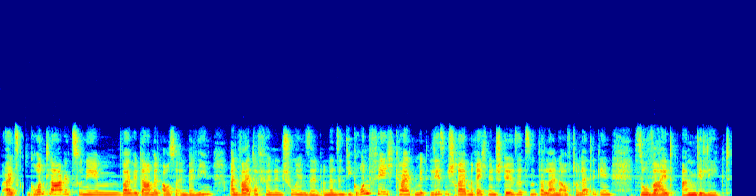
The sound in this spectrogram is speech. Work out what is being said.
als Grundlage zu nehmen, weil wir damit außer in Berlin an weiterführenden Schulen sind. Und dann sind die Grundfähigkeiten mit Lesen, Schreiben, Rechnen, Stillsitzen, alleine auf Toilette gehen, so weit angelegt.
